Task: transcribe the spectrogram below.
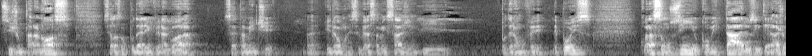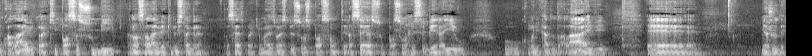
se juntar a nós. Se elas não puderem vir agora, certamente né, irão receber essa mensagem e poderão ver depois. Coraçãozinho, comentários, interajam com a live para que possa subir a nossa live aqui no Instagram, tá certo? Para que mais e mais pessoas possam ter acesso, possam receber aí o, o comunicado da live. É... Me ajudem,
